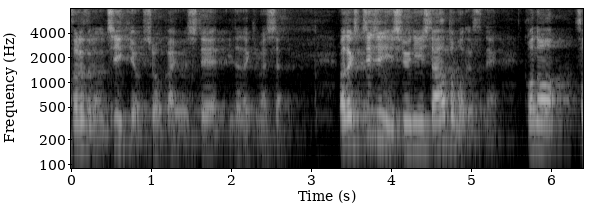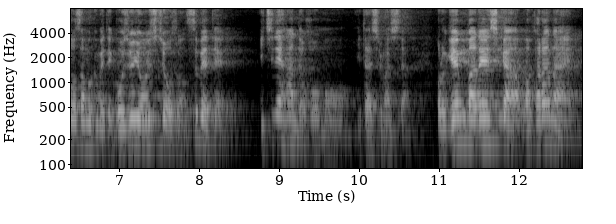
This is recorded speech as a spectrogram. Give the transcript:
それぞれの地域を紹介をしていただきました。私知事に就任した後もですねこの捜査も含めて54市町村全て1年半で訪問いたしました。この現場でしかわからない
